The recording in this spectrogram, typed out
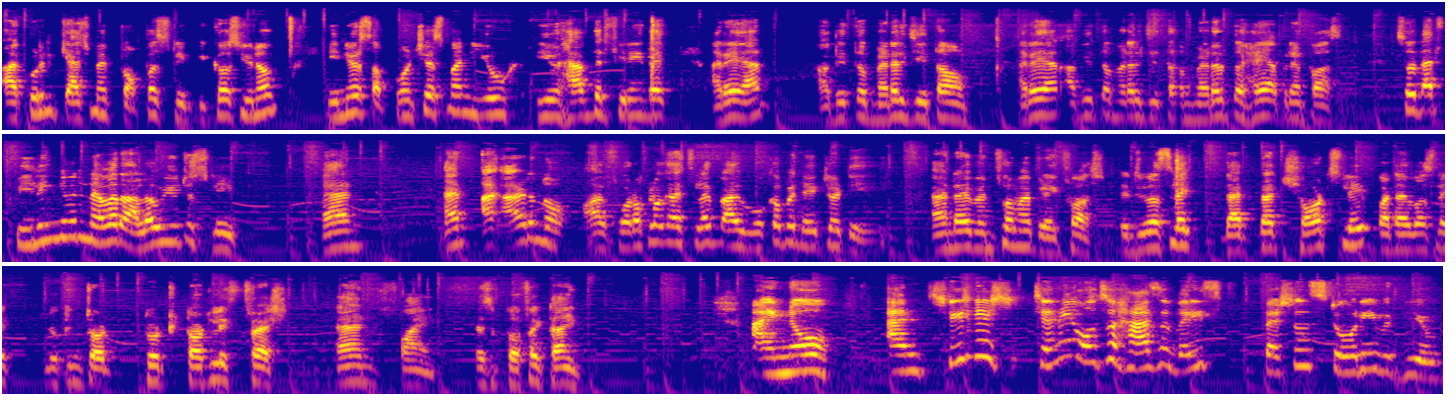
I couldn't catch my proper sleep because you know in your subconscious mind you you have that feeling that अरे यार अभी तो मेडल जीता हूँ अरे यार अभी तो मेडल जीता हूँ मेडल तो है अपने पास so that feeling will never allow you to sleep. And and I, I don't know. At four o'clock I slept. I woke up at eight thirty, and I went for my breakfast. It was like that that short sleep, but I was like looking to, to, totally fresh and fine. It's a perfect time. I know. And Srijesh, Chennai also has a very special story with you.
